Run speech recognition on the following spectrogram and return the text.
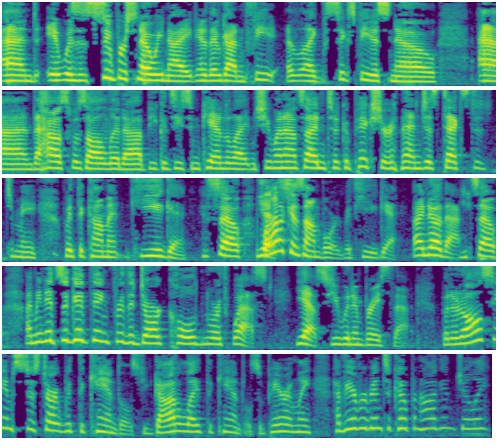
and it was a super snowy night. You know, they've gotten feet like six feet of snow. And the house was all lit up. You could see some candlelight. And she went outside and took a picture and then just texted to me with the comment, Hygge. So Yes. Monica's on board with Hygge. I know that. So, I mean, it's a good thing for the dark, cold Northwest. Yes, you would embrace that. But it all seems to start with the candles. You got to light the candles. Apparently, have you ever been to Copenhagen, Julie?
